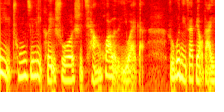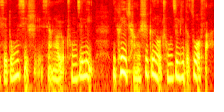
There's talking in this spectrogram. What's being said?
以，冲击力可以说是强化了的意外感。如果你在表达一些东西时想要有冲击力，你可以尝试更有冲击力的做法，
